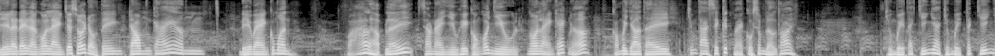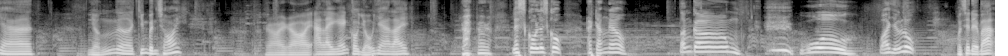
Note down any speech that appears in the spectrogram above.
Vậy là đây là ngôi làng chó sói đầu tiên trong cái um, địa bàn của mình. Quá là hợp lý. Sau này nhiều khi còn có nhiều ngôi làng khác nữa. Còn bây giờ thì chúng ta sẽ kích hoạt cuộc xâm lược thôi chuẩn bị tác chiến nha chuẩn bị tác chiến nha. Những uh, chiến binh sói. Rồi rồi alay gán câu dỗ nha alay rồi rồi rồi let's go let's go. Ra trận nào? Tấn công. Wow quá dữ luôn. Mình sẽ đề ba.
